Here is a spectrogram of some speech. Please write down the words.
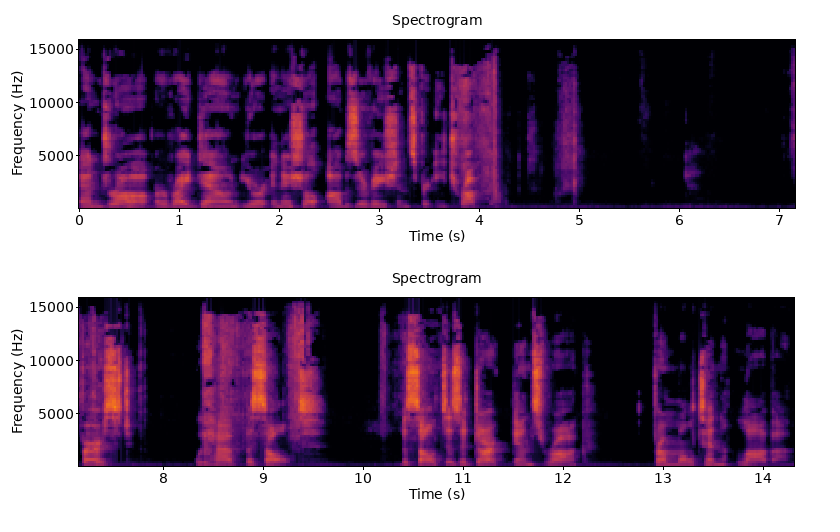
and draw or write down your initial observations for each rock. First, we have basalt. Basalt is a dark, dense rock from molten lava.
